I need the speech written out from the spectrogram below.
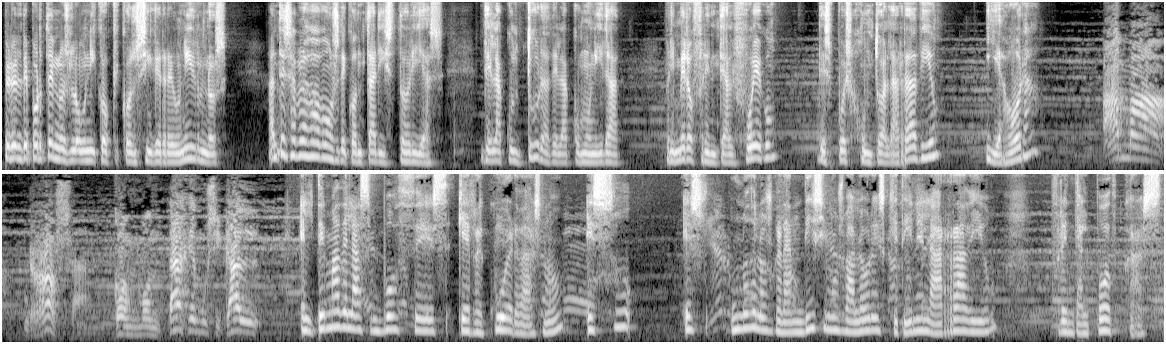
Pero el deporte no es lo único que consigue reunirnos. Antes hablábamos de contar historias, de la cultura de la comunidad, primero frente al fuego, después junto a la radio y ahora... Ama Rosa, con montaje musical. El tema de las voces que recuerdas, ¿no? Eso es uno de los grandísimos valores que tiene la radio frente al podcast.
